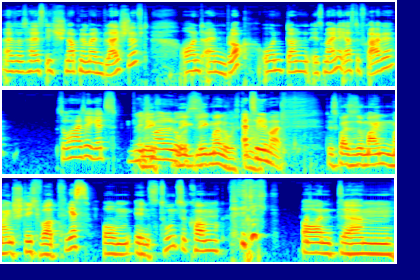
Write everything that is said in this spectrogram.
Also das heißt, ich schnapp mir meinen Bleistift und einen Block und dann ist meine erste Frage, so heiße jetzt leg, mal los. Leg, leg mal los. genau. Erzähl mal. Das ist quasi so mein, mein Stichwort, Yes. um ins Tun zu kommen. Und ähm,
